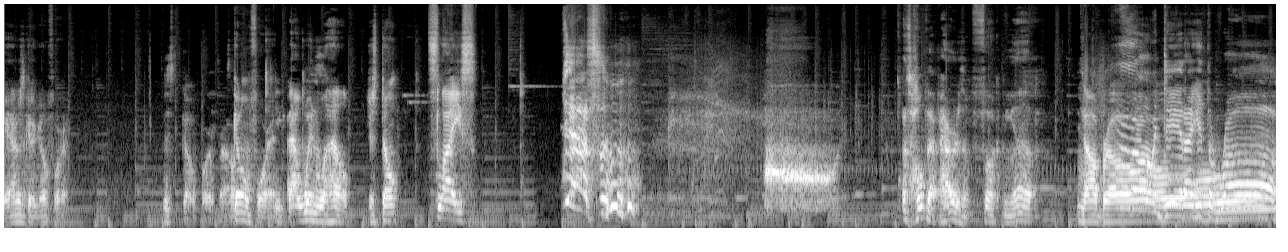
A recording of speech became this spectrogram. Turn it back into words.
it, I'm just gonna go for it. Just go for it, bro. Going for it. That win will help. Just don't slice. Yes. Let's hope that power doesn't fuck me up. No, bro. Oh, it did. I hit the rough.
